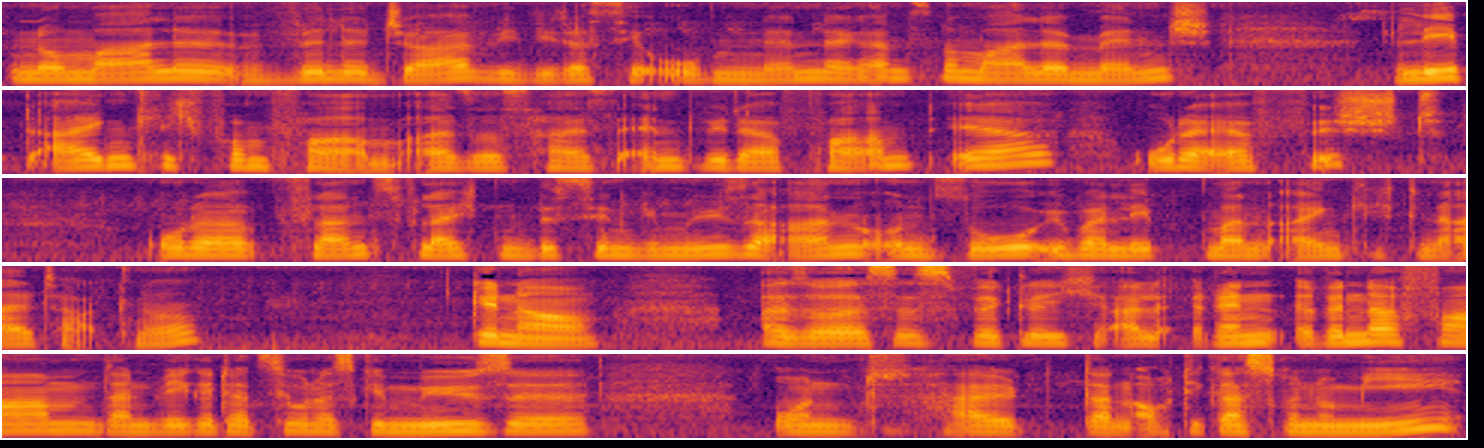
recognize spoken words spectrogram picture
normale Villager, wie die das hier oben nennen, der ganz normale Mensch, lebt eigentlich vom Farm. Also das heißt, entweder farmt er oder er fischt oder pflanzt vielleicht ein bisschen Gemüse an und so überlebt man eigentlich den Alltag, ne? Genau. Also es ist wirklich Rinderfarm, dann Vegetation, das Gemüse und halt dann auch die Gastronomie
